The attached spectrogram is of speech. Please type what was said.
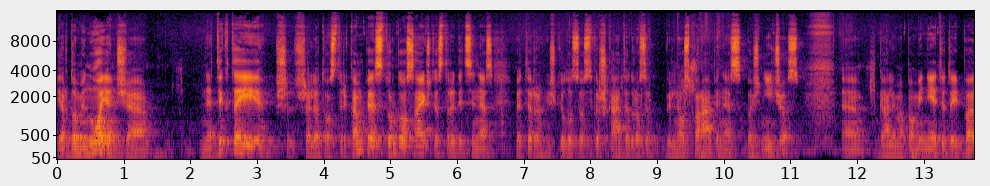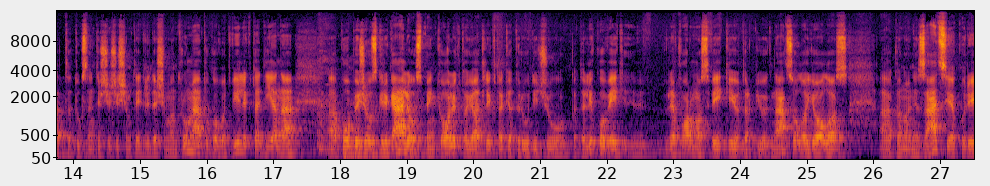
ir dominuojančią ne tik tai šalia tos trikampės, Turgaus aikštės tradicinės, bet ir iškilusios virš katedros ir Vilniaus parapinės bažnyčios. E, galime paminėti taip pat 1622 m. kovo 12 d. popiežiaus Grigaliaus 15 atliktą keturių didžių katalikų veik, reformos veikėjų, tarp jų Ignaco Lojolos, kanonizacija, kuri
